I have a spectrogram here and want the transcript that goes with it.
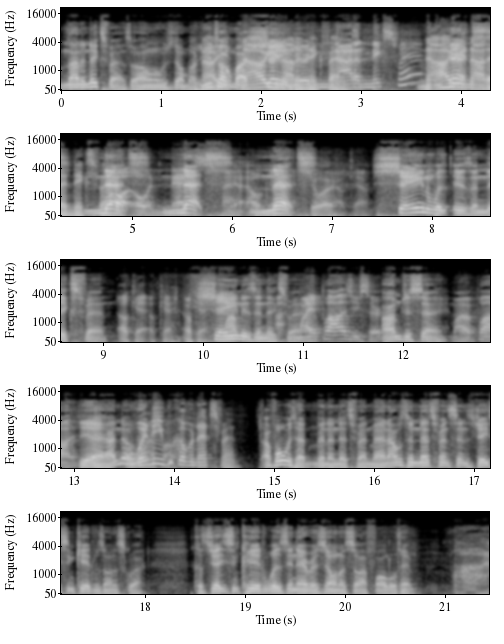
I'm not a Knicks fan, so I don't know what you're talking about. now you're talking you- about now you're Shane. not a You're Knicks fan. not a Knicks fan? Now you're not a Knicks fan. Nets. Oh, oh, a Nets Nets. fan. Okay. Nets. Sure. Okay. Shane was is a Knicks fan. Okay. Okay. Okay. Shane My- is a Knicks fan. My apologies, sir. I'm just saying. My apologies. Yeah, I know. When do you become a Nets fan? I've always had been a Nets fan, man. I was a Nets fan since Jason Kidd was on the squad. Because Jason Kidd was in Arizona, so I followed him. Ah,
